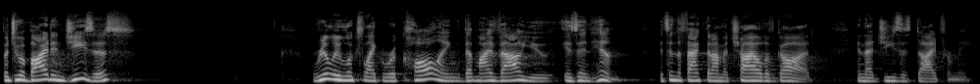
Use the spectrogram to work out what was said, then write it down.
But to abide in Jesus really looks like recalling that my value is in Him. It's in the fact that I'm a child of God and that Jesus died for me.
